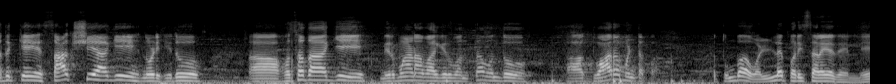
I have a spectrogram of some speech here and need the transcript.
ಅದಕ್ಕೆ ಸಾಕ್ಷಿಯಾಗಿ ನೋಡಿ, ಇದು ಹೊಸದಾಗಿ ನಿರ್ಮಾಣವಾಗಿರುವಂಥ ಒಂದು ದ್ವಾರ ಮಂಟಪ. ತುಂಬ ಒಳ್ಳೆ ಪರಿಸರ ಇದೆ ಇಲ್ಲಿ.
